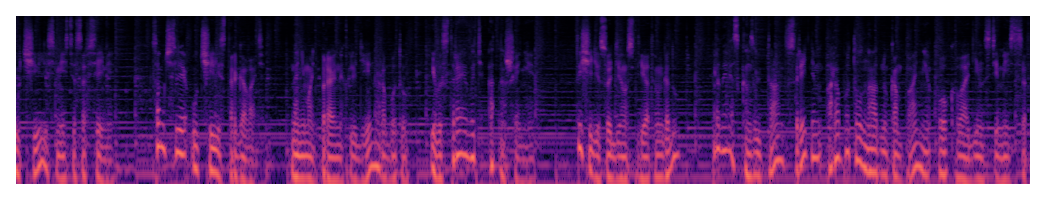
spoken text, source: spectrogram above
учились вместе со всеми. В том числе учились торговать, нанимать правильных людей на работу и выстраивать отношения. В 1999 году продавец-консультант в среднем работал на одну компанию около 11 месяцев.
